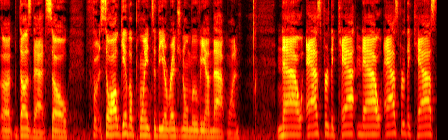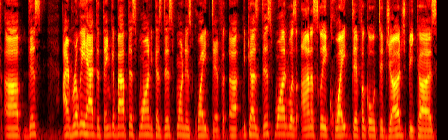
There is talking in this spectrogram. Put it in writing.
uh, does that. So, for, so I'll give a point to the original movie on that one. Now, as for the cat, now as for the cast, uh, this I really had to think about this one because this one is quite diff. Uh, because this one was honestly quite difficult to judge because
